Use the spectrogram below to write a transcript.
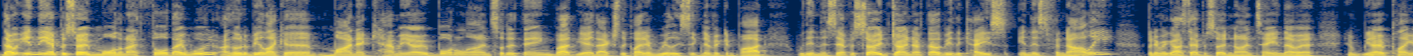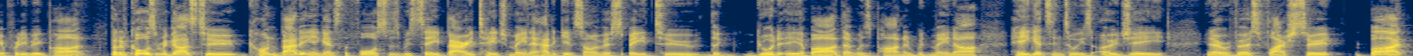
They were in the episode more than I thought they would. I thought it'd be like a minor cameo borderline sort of thing, but yeah, they actually played a really significant part within this episode. Don't know if that'll be the case in this finale, but in regards to episode 19, they were, you know, playing a pretty big part. But of course, in regards to combating against the forces, we see Barry teach Mina how to give some of her speed to the good Eobard that was partnered with Mina. He gets into his OG, you know, reverse flash suit. But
